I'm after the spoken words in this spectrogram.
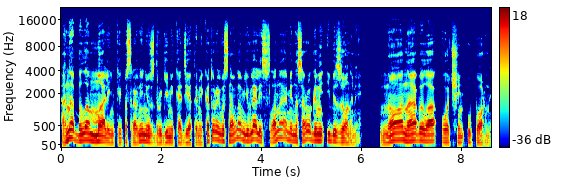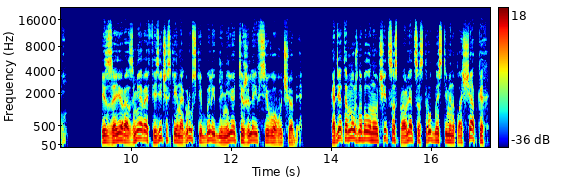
Она была маленькой по сравнению с другими кадетами, которые в основном являлись слонами, носорогами и бизонами. Но она была очень упорной. Из-за ее размера физические нагрузки были для нее тяжелее всего в учебе. Кадетам нужно было научиться справляться с трудностями на площадках,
